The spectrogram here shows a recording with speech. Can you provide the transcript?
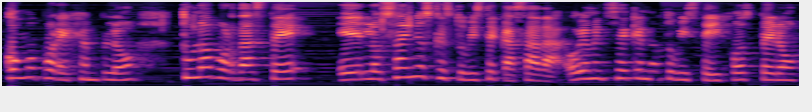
cómo, por ejemplo, tú lo abordaste eh, los años que estuviste casada, obviamente sé que no tuviste hijos, pero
